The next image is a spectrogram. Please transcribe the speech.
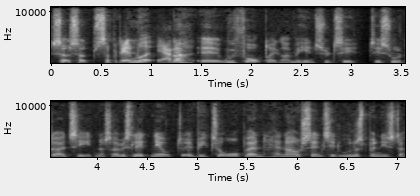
Så, så, så på den måde er der øh, udfordringer med hensyn til, til solidariteten. Og så har vi slet ikke nævnt Viktor Orbán. Han har jo sendt sit udenrigsminister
